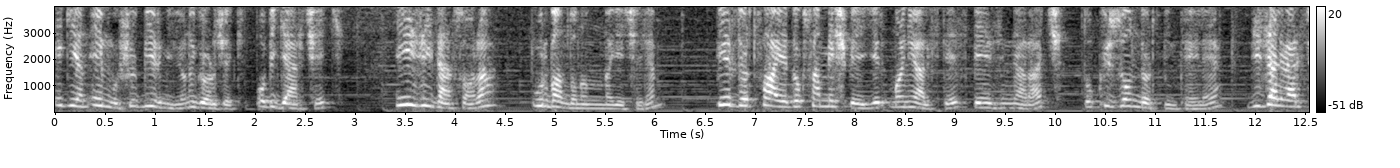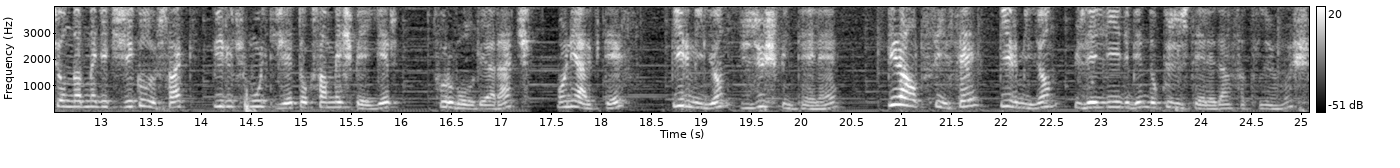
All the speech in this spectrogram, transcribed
Egea'nın en boşu 1 milyonu görecek. O bir gerçek. Easy'den sonra urban donanımına geçelim. 1.4 Fire 95 beygir manuel vites benzinli araç 914.000 TL. Dizel versiyonlarına geçecek olursak 1.3 Multijet 95 beygir turbolu bir araç manuel vites 1 milyon 103 bin TL. 1.6'sı ise 1 milyon 157 bin 900 TL'den satılıyormuş.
